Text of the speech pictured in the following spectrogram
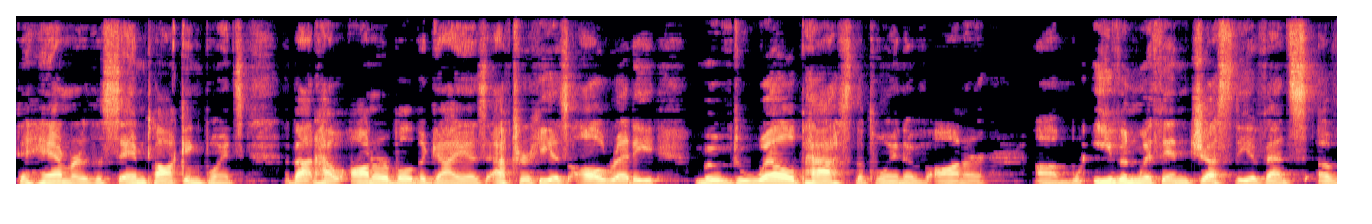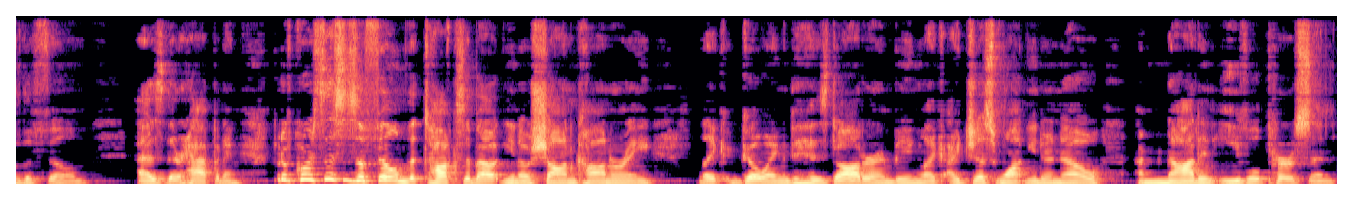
to hammer the same talking points about how honorable the guy is after he has already moved well past the point of honor, um, even within just the events of the film as they're happening. But of course, this is a film that talks about, you know, Sean Connery like going to his daughter and being like, I just want you to know I'm not an evil person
